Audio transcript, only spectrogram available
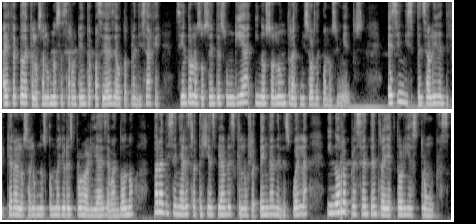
a efecto de que los alumnos desarrollen capacidades de autoaprendizaje, siendo los docentes un guía y no solo un transmisor de conocimientos. Es indispensable identificar a los alumnos con mayores probabilidades de abandono para diseñar estrategias viables que los retengan en la escuela y no representen trayectorias truncas.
